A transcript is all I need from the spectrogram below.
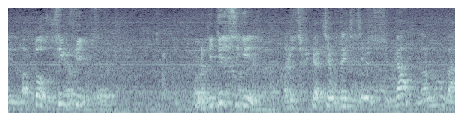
ele matou cinco filhos. Porque diz o seguinte, a justificativa tem que ser justificada, não, não dá.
